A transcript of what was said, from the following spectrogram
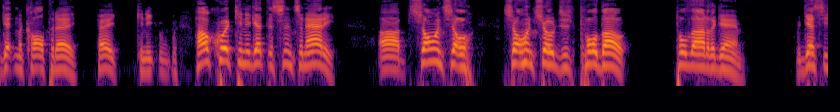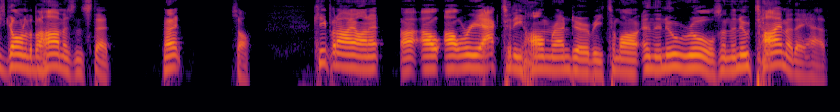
getting the call today. Hey, can you? How quick can you get to Cincinnati? So and so, so and so just pulled out, pulled out of the game. I guess he's going to the Bahamas instead, right? So keep an eye on it. Uh, I'll I'll react to the home run derby tomorrow and the new rules and the new timer they have.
